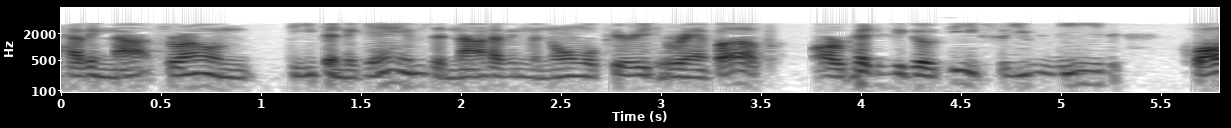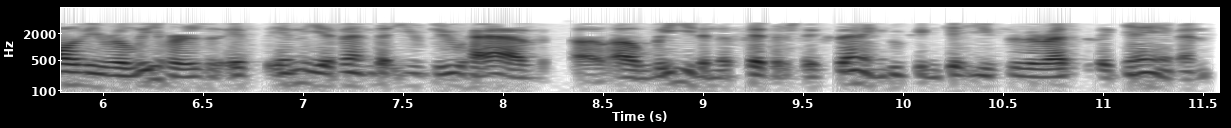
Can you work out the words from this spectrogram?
having not thrown deep into games and not having the normal period to ramp up, are ready to go deep. So you need quality relievers if in the event that you do have a, a lead in the fifth or sixth inning who can get you through the rest of the game. And,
